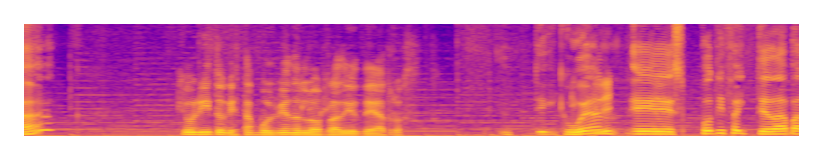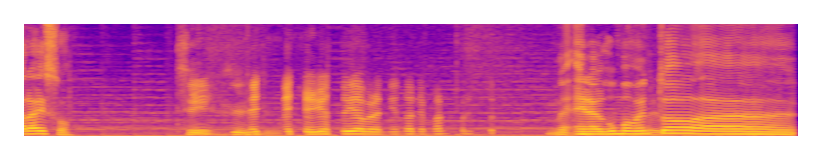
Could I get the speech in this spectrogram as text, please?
¿Ah? Qué bonito que están volviendo los radioteatros. Weón, eh, Spotify te da para eso. Sí, de, de hecho yo estoy aprendiendo alemán por el En algún momento ah,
